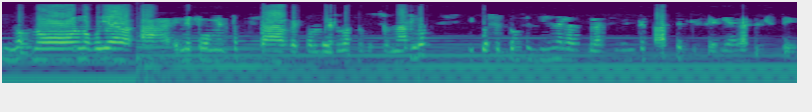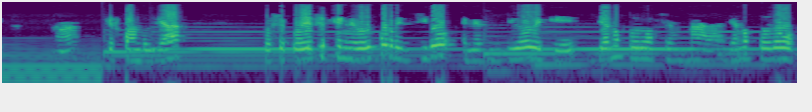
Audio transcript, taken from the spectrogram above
no, no, no voy a, en ese momento a resolverlo, a solucionarlo y pues entonces viene la, siguiente fase que sería la tristeza, que es cuando ya pues se puede decir que me doy por vencido en el sentido de que ya no puedo hacer nada, ya no puedo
